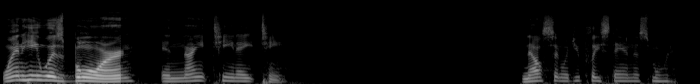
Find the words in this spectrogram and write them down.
when he was born in 1918. Nelson, would you please stand this morning?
